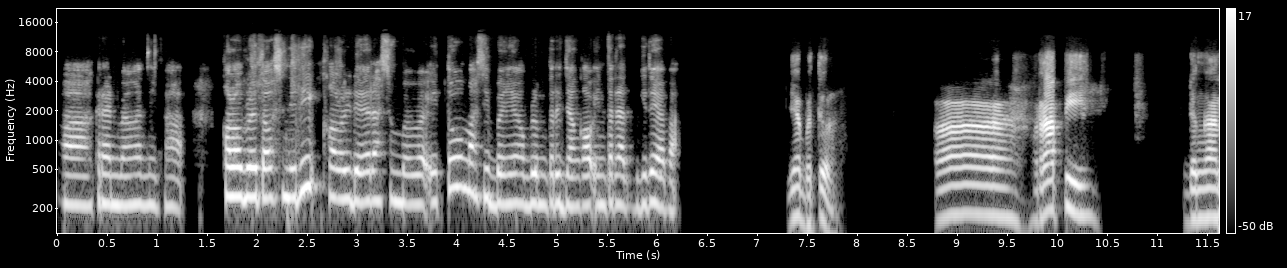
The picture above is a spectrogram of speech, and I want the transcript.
Wah, keren banget nih, Kak. Kalau boleh tahu sendiri, kalau di daerah Sumbawa itu masih banyak yang belum terjangkau internet, begitu ya, Pak? Ya, betul. Uh, rapi dengan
